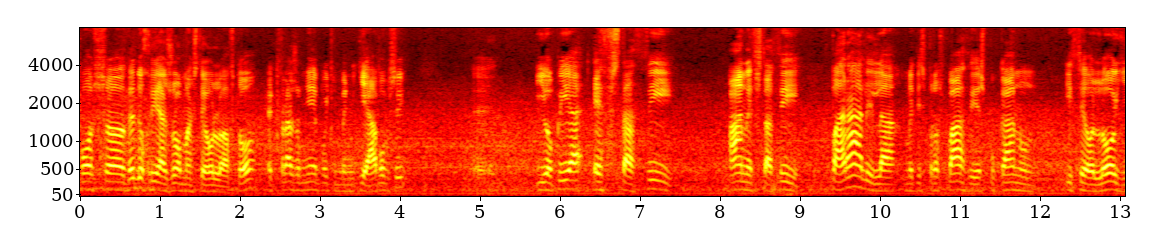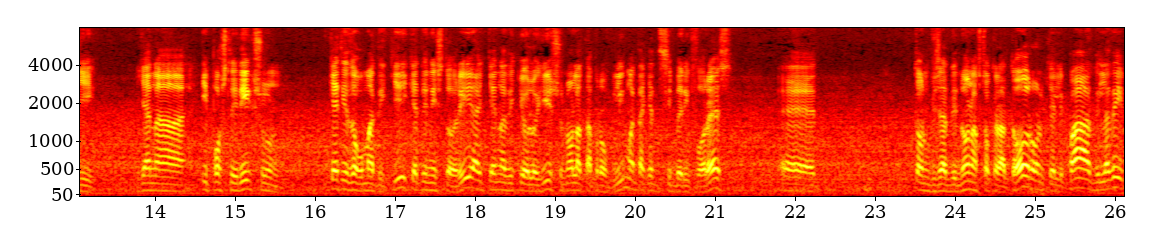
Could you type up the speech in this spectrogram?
πως ε, δεν το χρειαζόμαστε όλο αυτό. Εκφράζω μια υποκειμενική άποψη ε, η οποία ευσταθεί, αν ευσταθεί παράλληλα με τις προσπάθειες που κάνουν οι θεολόγοι για να υποστηρίξουν και τη δογματική και την ιστορία και να δικαιολογήσουν όλα τα προβλήματα και τις συμπεριφορές ε, των Βυζαντινών αυτοκρατόρων κλπ. Δηλαδή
